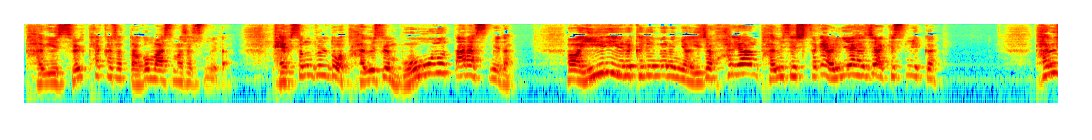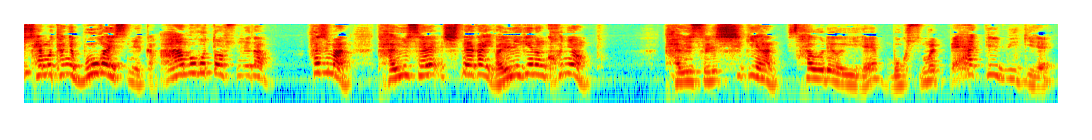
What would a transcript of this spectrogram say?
다윗을 택하셨다고 말씀하셨습니다. 백성들도 다윗을 모두 따랐습니다. 어, 일이 이렇게 되면은요, 이제 화려한 다윗의 시대가 열려야 하지 않겠습니까? 다윗이 잘못한 게 뭐가 있습니까? 아무것도 없습니다. 하지만 다윗의 시대가 열리기는 커녕 다윗을 시기한 사울에 의해 목숨을 빼앗길 위기에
